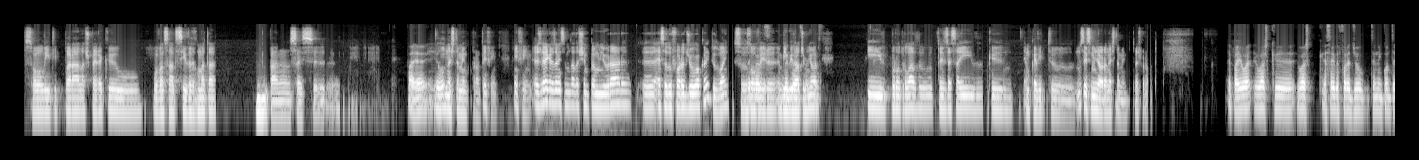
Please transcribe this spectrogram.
só ali, tipo, parado à espera que o, o avançado decida rematar. Uhum. Pá, não sei se Pá, eu... Honestamente, pronto, enfim. Enfim, as regras devem ser mudadas sempre para melhorar. Uh, essa do fora de jogo, ok, tudo bem. Se resolver ambiguidades, melhor. E por outro lado, tens essa aí que é um bocadito. Não sei se melhor, honestamente, mas pronto. Epá, eu, eu, acho que, eu acho que a saída fora de jogo, tendo em conta,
